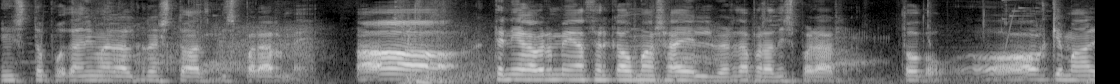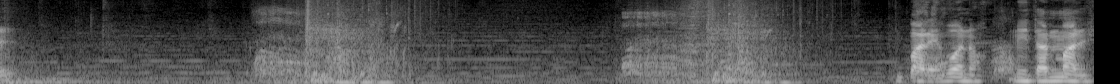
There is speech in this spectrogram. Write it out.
Esto puede animar al resto a dispararme. ¡Oh! Tenía que haberme acercado más a él, ¿verdad? Para disparar todo. ¡Oh, qué mal! Vale, bueno, ni tan mal.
